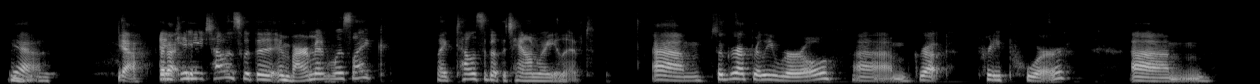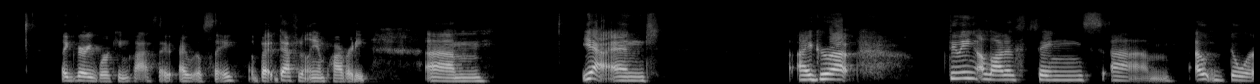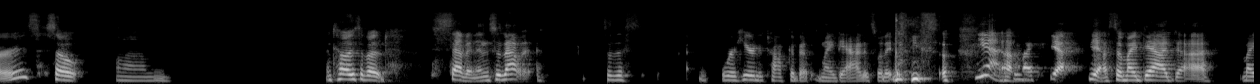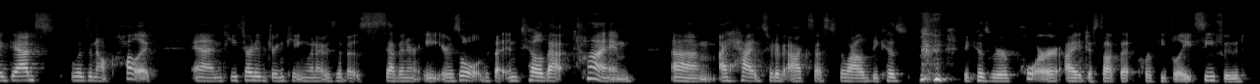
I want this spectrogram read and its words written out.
yeah Mhm. yeah And I- can you tell us what the environment was like? Like, tell us about the town where you lived. um so grew up really rural um grew up pretty poor um like very working class I, I will say but definitely in poverty um yeah and i grew up doing a lot of things um outdoors so um until i was about seven and so that so this we're here to talk about my dad is what i believe so Yeah. uh, my, yeah yeah so my dad uh my dad was an alcoholic and he started drinking when i was about seven or eight years old but until that time um, i had sort of access to the wild because because we were poor i just thought that poor people ate seafood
